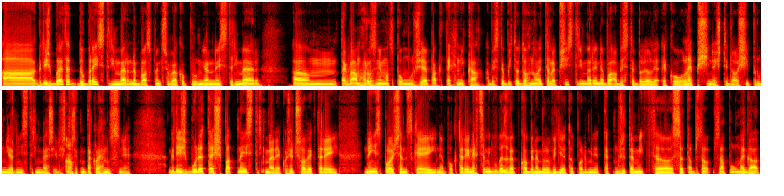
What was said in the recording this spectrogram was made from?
a když budete dobrý streamer, nebo aspoň třeba jako průměrný streamer, um, tak vám hrozně moc pomůže pak technika, abyste buď to dohnali ty lepší streamery, nebo abyste byli le- jako lepší než ty další průměrní streameři, když to Ano. řeknu takhle hnusně. Když budete špatný streamer, jakože člověk, který není společenský, nebo který nechce mít vůbec webku, aby nebyl vidět a podobně, tak můžete mít uh, setup za, za půl mega,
